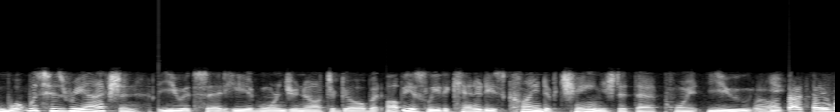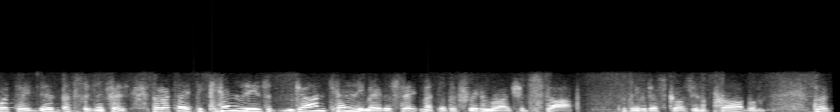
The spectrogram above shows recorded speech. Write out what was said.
What was his reaction? You had said he had warned you not to go, but obviously the Kennedys kind of changed at that point. You, Well, you I'll tell you what they did. That's the finish. But I'll tell you, the Kennedys, John Kennedy made a statement that the Freedom Ride should stop, that they were just causing a problem. But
